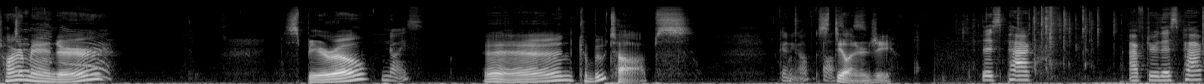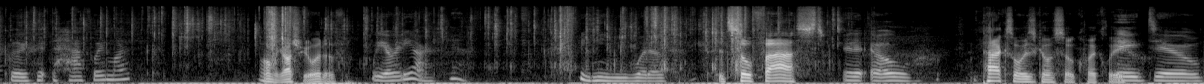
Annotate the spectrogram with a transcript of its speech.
Charmander. Spearow. Nice. And Kabutops. Getting up. Steel energy. This pack. After this pack, we've hit the halfway mark. Oh my gosh, we would have. We already are. Yeah. What do you mean we would have? It's so fast. It, oh, Packs always go so quickly. they do.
